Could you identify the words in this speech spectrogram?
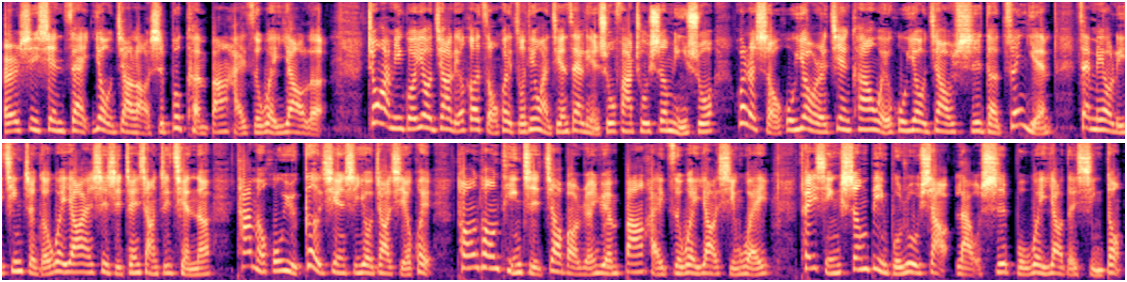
而是现在幼教老师不肯帮孩子喂药了。中华民国幼教联合总会昨天晚间在脸书发出声明说，为了守护幼儿健康，维护幼教师的尊严，在没有厘清整个喂药案事实真相之前呢，他们呼吁各县市幼教协会通通停止教保人员帮孩子喂药行为。推行生病不入校、老师不喂药的行动，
